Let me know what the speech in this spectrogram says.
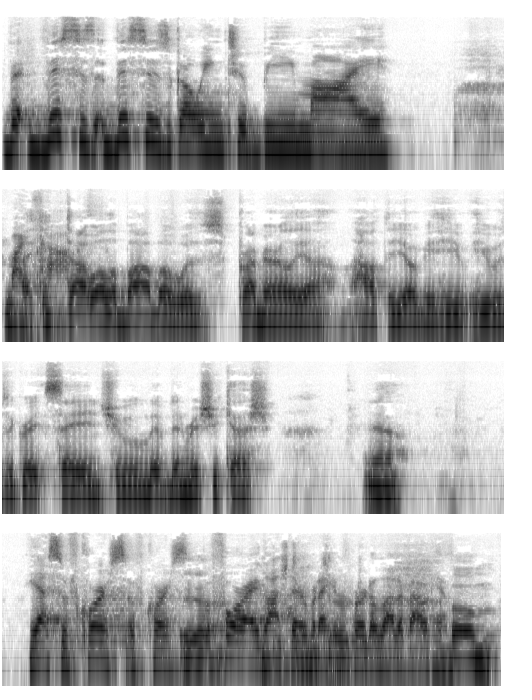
that this is, this is going to be my, my I think Tatwala Baba was primarily a hatha yogi. He, he was a great sage who lived in Rishikesh. Yeah. Yes, of course, of course. Yeah, Before I got there, but character. I have heard a lot about him. Um,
